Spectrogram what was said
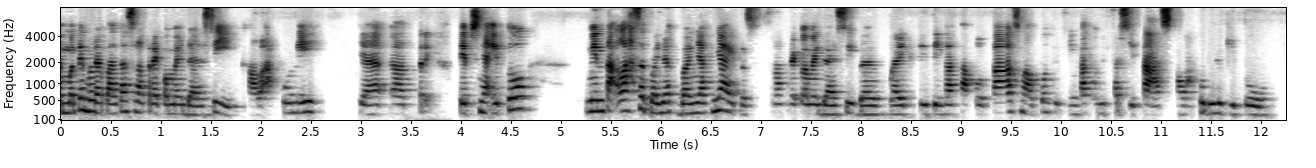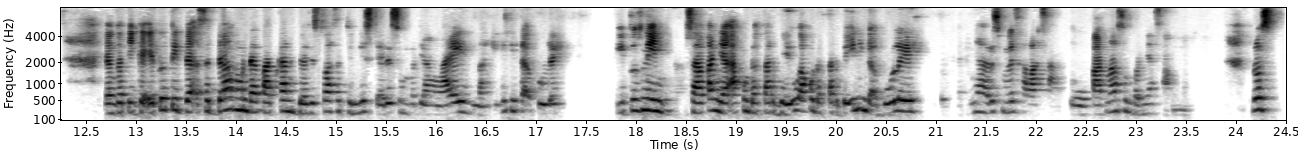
Yang penting mendapatkan surat rekomendasi. Kalau aku nih ya uh, tipsnya itu mintalah sebanyak-banyaknya itu surat rekomendasi baik di tingkat fakultas maupun di tingkat universitas kalau aku dulu gitu. Yang ketiga itu tidak sedang mendapatkan beasiswa sejenis dari sumber yang lain. Nah ini tidak boleh. Itu nih misalkan ya aku daftar BU aku daftar BI ini nggak boleh. Jadinya harus milih salah satu karena sumbernya sama. Terus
